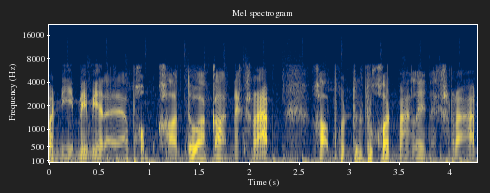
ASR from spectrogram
วันนี้ไม่มีอะไรแล้วผมขอตัวก่อนนะครับ ขอบคุณทุกๆคนมากเลยนะครับ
